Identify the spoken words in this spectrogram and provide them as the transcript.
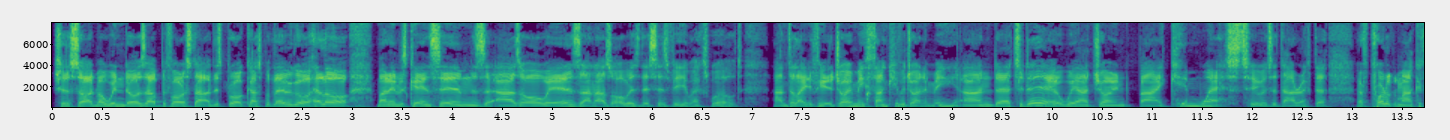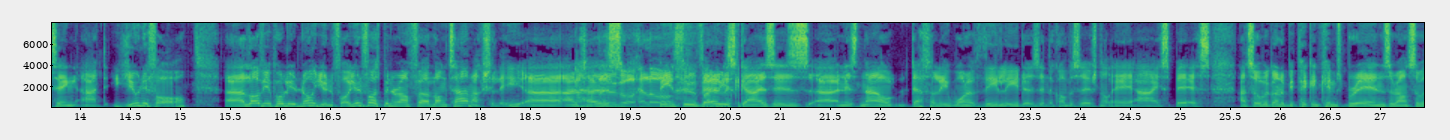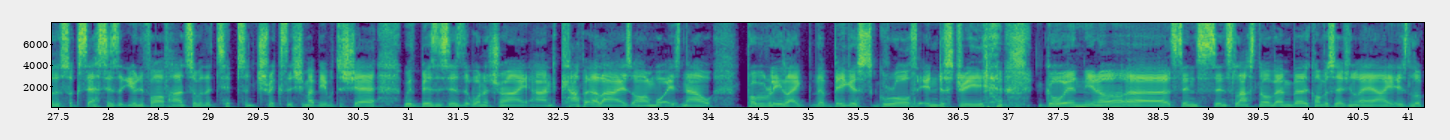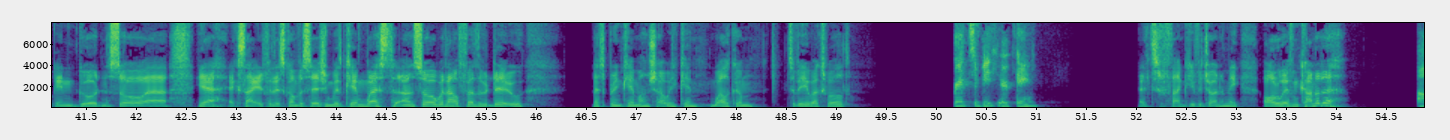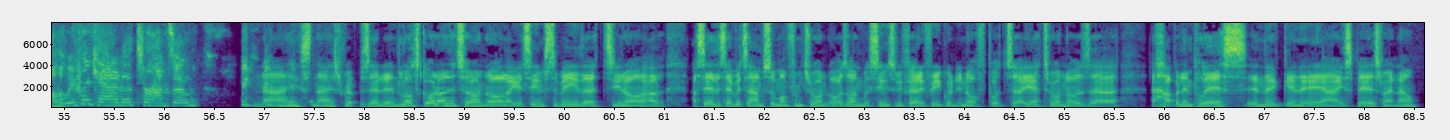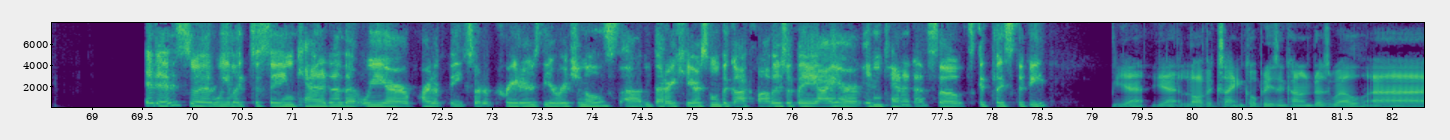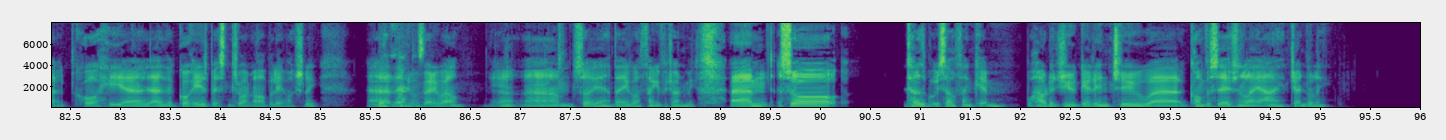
Should have sorted my windows out before I started this broadcast, but there we go. Hello, my name is Kane Simms, as always, and as always, this is VUX World. I'm delighted for you to join me. Thank you for joining me. And uh, today we are joined by Kim West, who is a director of product marketing at Uniphore. Uh, a lot of you probably know Uniphore. Uniphore's been around for a long time, actually, uh, and Oh, has we go. Hello. been through My name is various guises uh, and is now definitely one of the leaders in the conversational AI space. And so we're going to be picking Kim's brains around some of the successes that Uniphore have had, some of the tips and tricks that she might be able to share with businesses that want to try and capitalize on what is now probably like the biggest growth industry going. You know, uh, since since last November, conversational AI is looking good. And so, uh, yeah, excited for this conversation with Kim West. And so, without further ado. Let's bring Kim on, shall we? Kim, welcome to VUX World. Great to be here, Kane. It's, thank you for joining me. All the way from Canada. All the way from Canada, Toronto. nice, nice. Representing. Lots going on in Toronto. Like, it seems to be that, you know, I, I say this every time someone from Toronto is on, which seems to be fairly frequent enough. But uh, yeah, Toronto is uh, a happening place in the in the AI space right now. It is. Uh, we like to say in Canada that we are part of the sort of creators, the originals um, that are here. Some of the godfathers of AI are in Canada. So it's a good place to be. Yeah, yeah. A lot of exciting companies in Canada as well. Uh, Cohere, uh, the Cohere is based in Toronto, I believe, actually. Uh, they're doing very well. Yeah. Um, so yeah, there you go. Thank you for joining me. Um, so tell us about yourself then, Kim. How did you get into uh, conversational AI generally?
